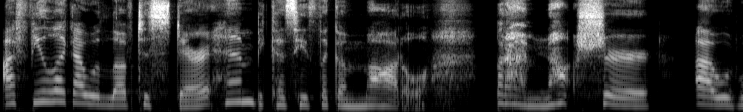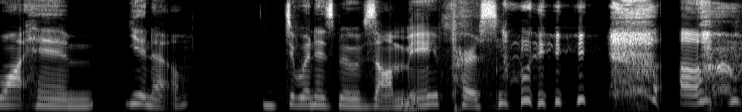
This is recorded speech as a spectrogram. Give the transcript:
I feel like I would love to stare at him because he's like a model, but I'm not sure I would want him you know, doing his moves on me personally. um,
